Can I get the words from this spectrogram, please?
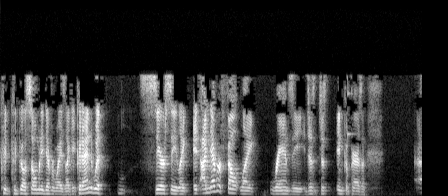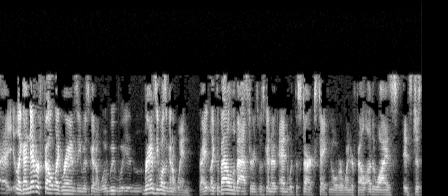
could could go so many different ways. Like it could end with Cersei. Like it, I never felt like Ramsay just just in comparison. I, like I never felt like Ramsay was gonna we, we, Ramsay wasn't gonna win, right? Like the Battle of the Bastards was gonna end with the Starks taking over Winterfell. Otherwise, it's just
